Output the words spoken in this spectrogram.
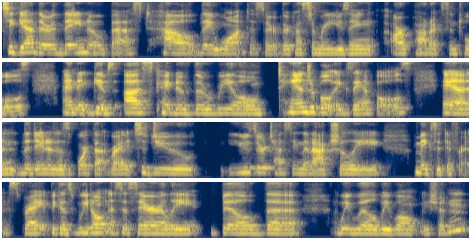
together they know best how they want to serve their customer using our products and tools. And it gives us kind of the real tangible examples and the data to support that right to do user testing that actually makes a difference, right? Because we don't necessarily build the we will, we won't, we shouldn't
